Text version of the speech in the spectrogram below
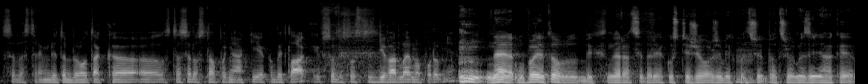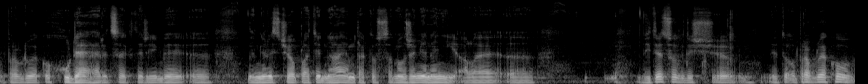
Silvestr, kde to bylo, tak uh, jste se dostal pod nějaký jakoby, tlak i v souvislosti s divadlem a podobně? Ne, úplně to bych nerad si tady jako stěžoval, že bych hmm. patřil, patřil mezi nějaké opravdu jako chudé herce, kteří by uh, neměli z čeho platit nájem, tak to samozřejmě není, ale uh, Víte co, když je to opravdu jako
